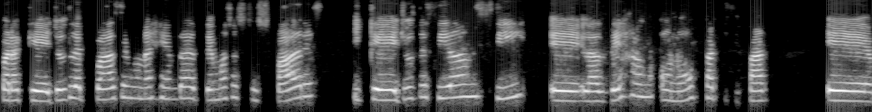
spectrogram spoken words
para que ellos le pasen una agenda de temas a sus padres y que ellos decidan si eh, las dejan o no participar. Eh,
